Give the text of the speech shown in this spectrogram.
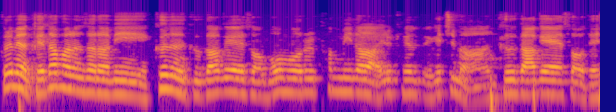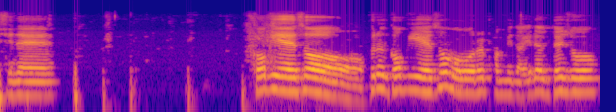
그러면 대답하는 사람이 그는 그 가게에서 뭐뭐를 팝니다. 이렇게 해도 되겠지만 그 가게에서 대신에 거기에서 그는 거기에서 뭐뭐를 팝니다. 이래도 되죠.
